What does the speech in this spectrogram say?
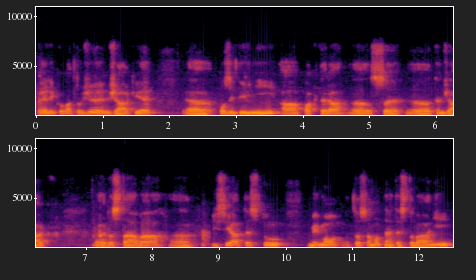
predikovat to, že žák je Eh, pozitivní a pak teda eh, se eh, ten žák dostává k PCR testu mimo to samotné testování.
